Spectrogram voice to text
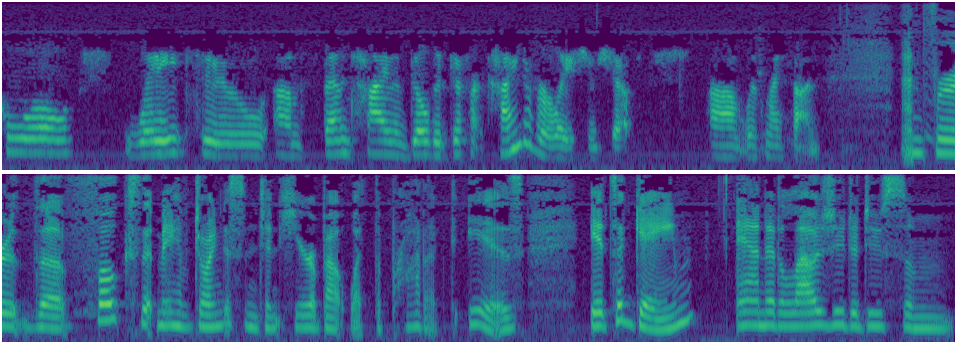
cool way to um, spend time and build a different kind of relationship uh, with my son. And for the folks that may have joined us and didn't hear about what the product is, it's a game and it allows you to do some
